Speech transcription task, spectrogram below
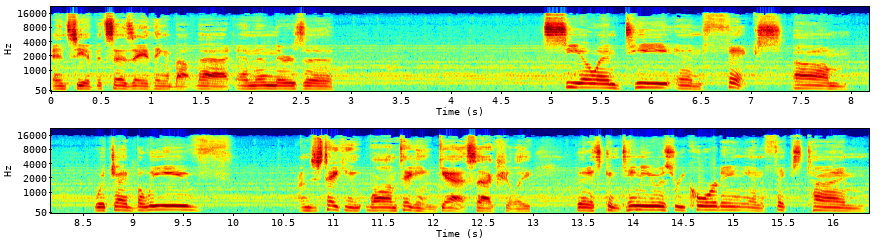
and see if it says anything about that. And then there's a CONT and fix um, which I believe I'm just taking well I'm taking a guess actually that it's continuous recording and fixed time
